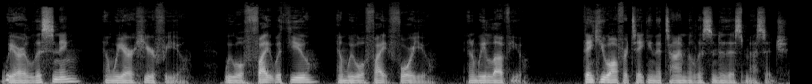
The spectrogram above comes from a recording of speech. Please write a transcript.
we are listening and we are here for you. We will fight with you and we will fight for you, and we love you. Thank you all for taking the time to listen to this message.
